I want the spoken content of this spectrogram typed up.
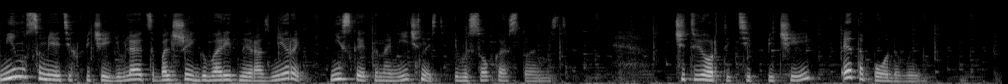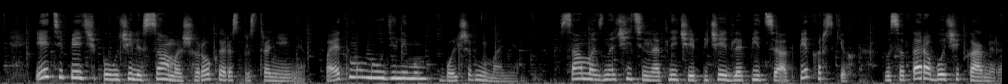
Минусами этих печей являются большие габаритные размеры, низкая экономичность и высокая стоимость. Четвертый тип печей – это подовые. Эти печи получили самое широкое распространение, поэтому мы уделим им больше внимания. Самое значительное отличие печей для пиццы от пекарских – высота рабочей камеры.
